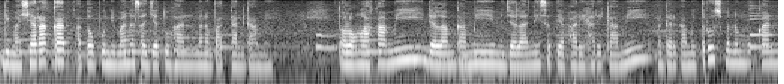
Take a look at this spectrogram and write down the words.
di masyarakat, ataupun di mana saja Tuhan menempatkan kami. Tolonglah kami dalam kami menjalani setiap hari-hari kami, agar kami terus menemukan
